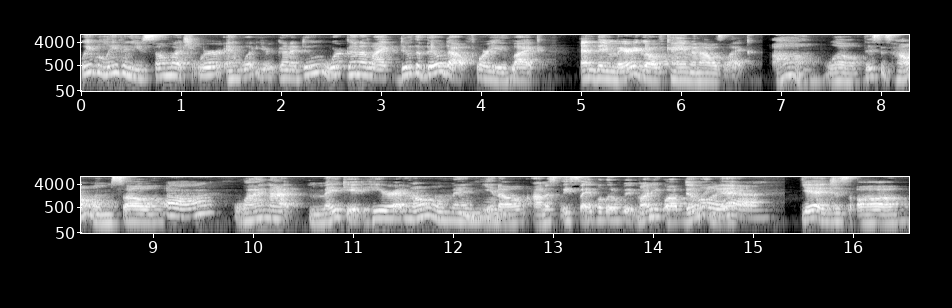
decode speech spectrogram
We believe in you so much. We're and what you're gonna do. We're gonna like do the build out for you, like." And then Marygrove came, and I was like, "Oh, well, this is home, so Aww. why not make it here at home?" And mm-hmm. you know, honestly, save a little bit money while doing oh, that. Yeah. yeah, it just all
